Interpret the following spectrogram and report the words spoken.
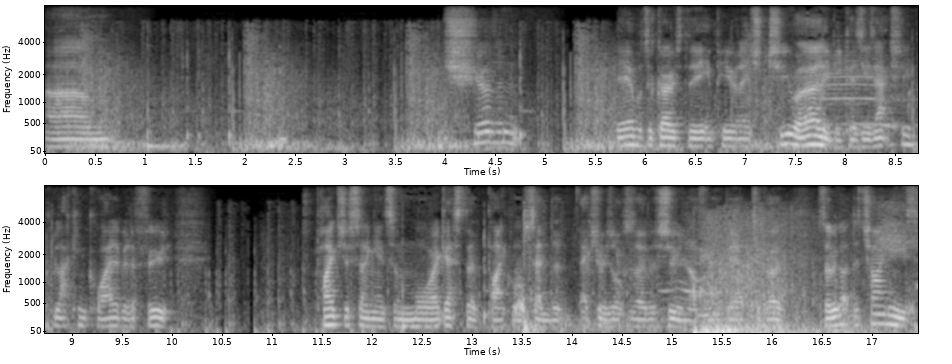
Um, shouldn't be able to go to the Imperial Age too early because he's actually lacking quite a bit of food. Pike's just sending in some more. I guess the Pike will send the extra resources over soon enough and we'll be able to go. So we've got the Chinese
